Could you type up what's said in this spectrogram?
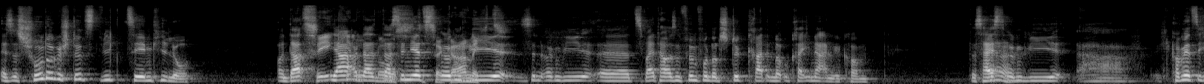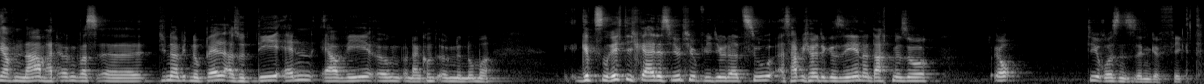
Es ist schultergestützt, wiegt 10 Kilo. Und das, ja, und da, das sind jetzt ja irgendwie, sind irgendwie äh, 2500 Stück gerade in der Ukraine angekommen. Das heißt ja. irgendwie, ah, ich komme jetzt nicht auf den Namen, hat irgendwas äh, Dynamit Nobel, also DNRW irgend, und dann kommt irgendeine Nummer gibt es ein richtig geiles YouTube-Video dazu. Das habe ich heute gesehen und dachte mir so, ja, die Russen sind gefickt.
